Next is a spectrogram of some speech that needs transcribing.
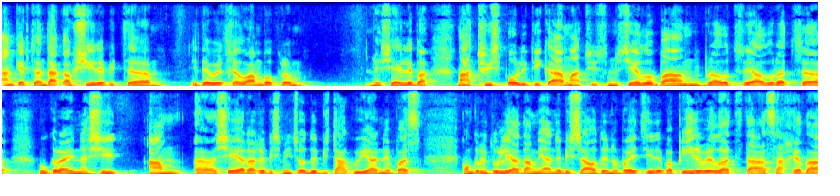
ტანკებთან დაკავშირებით. კიდევ ერთხელ ვამბობ რომ შეიძლება მათთვის პოლიტიკა, მათთვის მსჯელობა, უბრალოდ რეალურად უკრაინაში ამ შეერაღების მიწოდების დაგვიანებას კონკრეტული ადამიანების რაოდენობა ეწირება. პირველად დაასახელა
